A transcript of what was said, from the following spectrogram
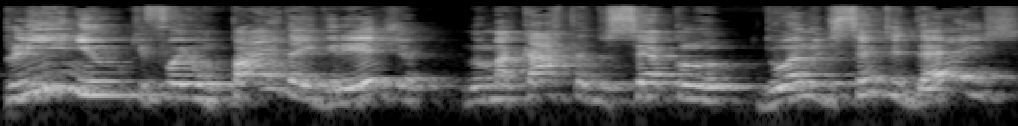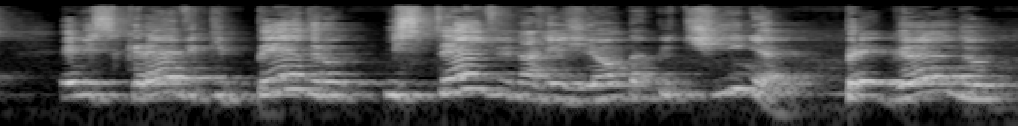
Plínio, que foi um pai da igreja, numa carta do século do ano de 110, ele escreve que Pedro esteve na região da Bitínia pregando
